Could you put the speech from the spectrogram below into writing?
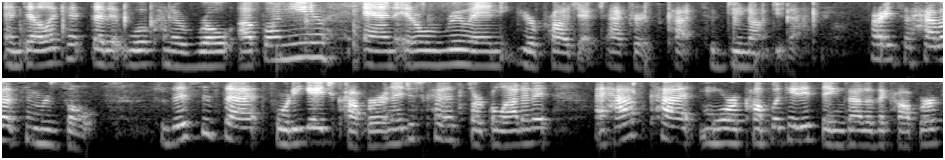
and delicate that it will kind of roll up on you and it'll ruin your project after it's cut, so do not do that. Alright, so how about some results? So this is that 40 gauge copper and I just cut a circle out of it. I have cut more complicated things out of the copper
